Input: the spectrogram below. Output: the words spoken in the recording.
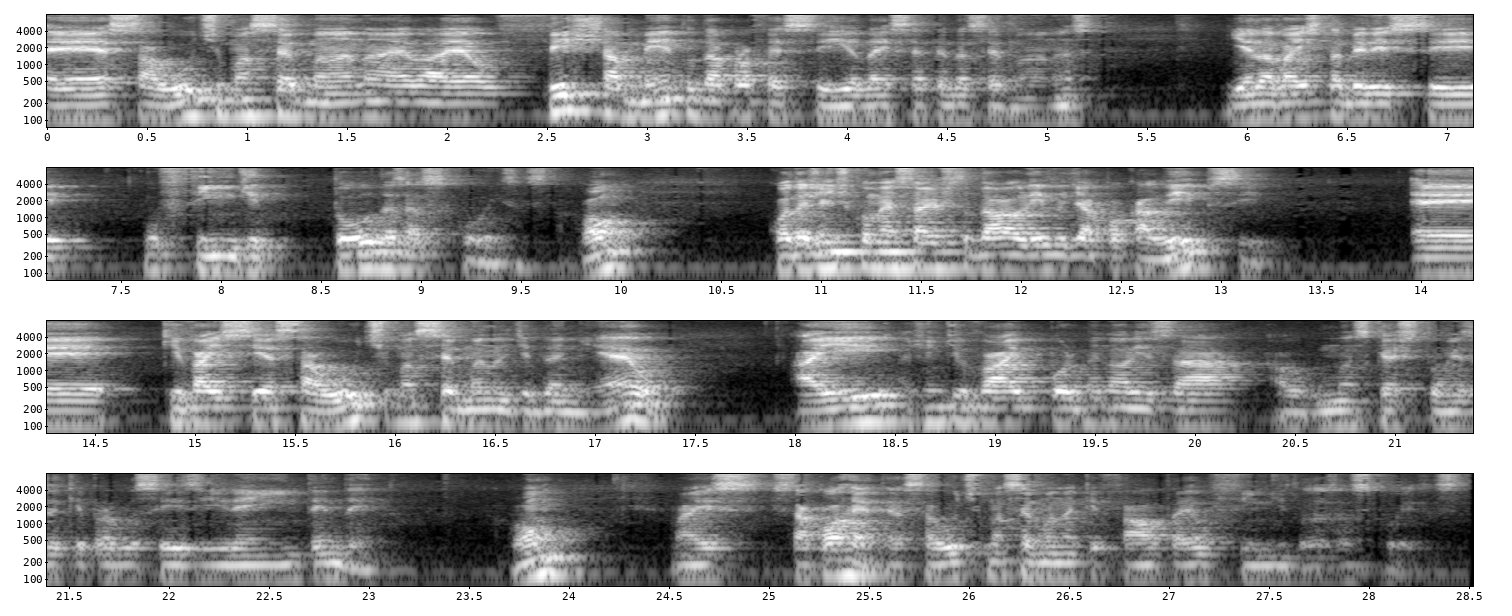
Essa última semana ela é o fechamento da profecia das 70 semanas e ela vai estabelecer o fim de todas as coisas, tá bom? Quando a gente começar a estudar o livro de Apocalipse, é, que vai ser essa última semana de Daniel, aí a gente vai pormenorizar algumas questões aqui para vocês irem entendendo, tá bom? Mas está correto, essa última semana que falta é o fim de todas as coisas.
